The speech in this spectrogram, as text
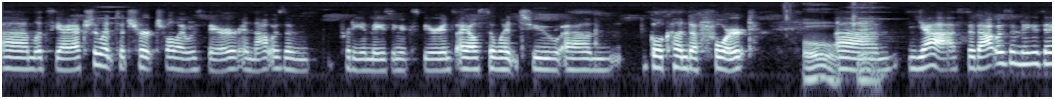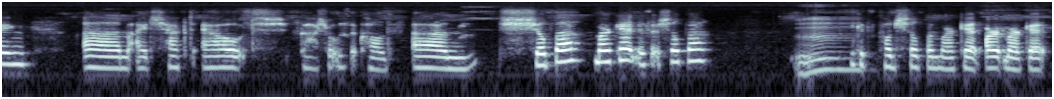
um, let's see, I actually went to church while I was there, and that was a pretty amazing experience. I also went to um, Golconda Fort. Oh, okay. Um, yeah, so that was amazing. Um, I checked out, gosh, what was it called? Um, Shilpa Market. Is it Shilpa? I think Mm, it's called Shilpa Market, Art Market.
